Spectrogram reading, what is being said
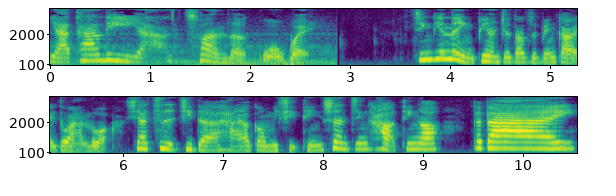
亚他利亚篡了国位。今天的影片就到这边告一段落，下次记得还要跟我们一起听圣经，好好听哦，拜拜。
